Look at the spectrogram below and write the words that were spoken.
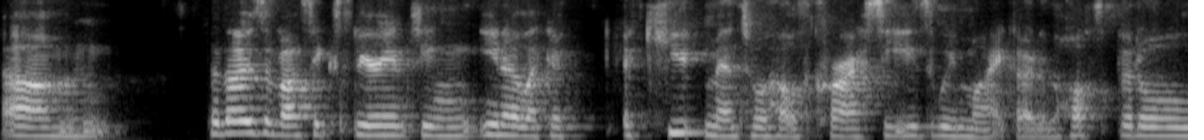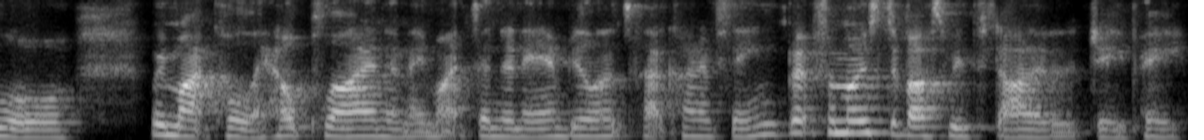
Um, for those of us experiencing, you know, like a, acute mental health crises, we might go to the hospital or we might call a helpline and they might send an ambulance, that kind of thing. But for most of us, we've started at a GP.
